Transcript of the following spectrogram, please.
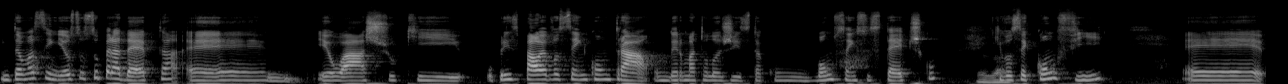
Então, assim, eu sou super adepta. é, Eu acho que o principal é você encontrar um dermatologista com um bom senso estético Exato. que você confie. É,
